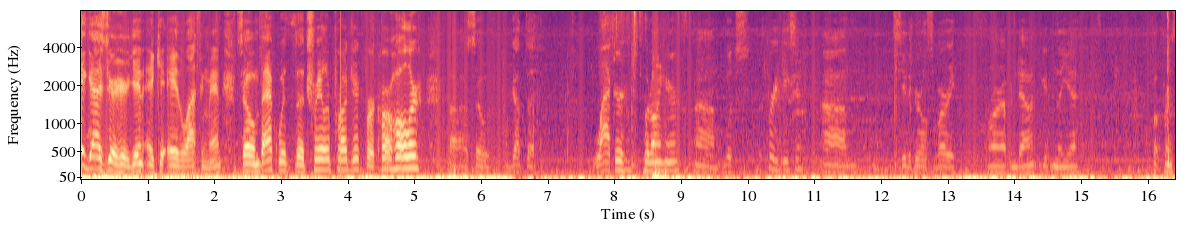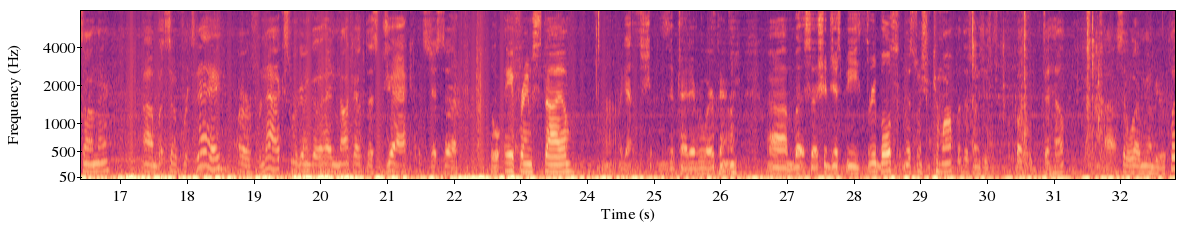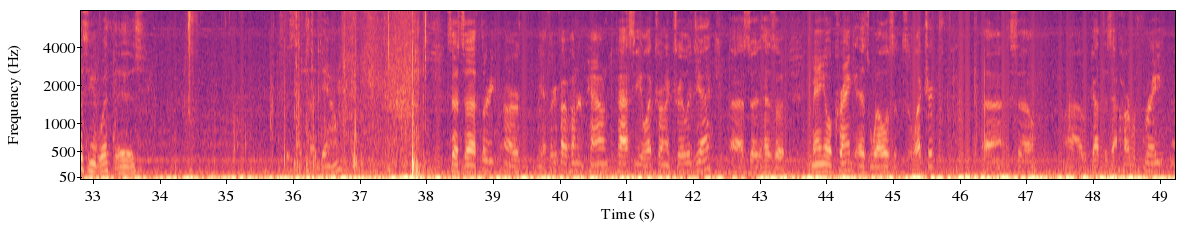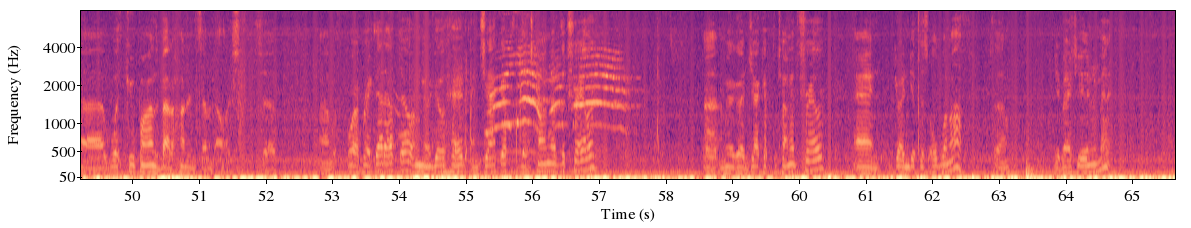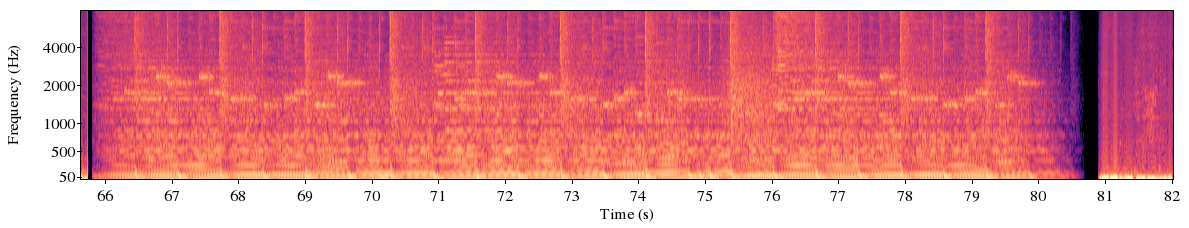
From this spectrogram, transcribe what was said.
Hey guys, Jerry here again, aka The Laughing Man. So I'm back with the trailer project for a car hauler. Uh, so we got the lacquer put on here. Um, looks, looks pretty decent. Um, see the girls have already run up and down getting the uh, footprints on there. Um, but so for today, or for next, we're going to go ahead and knock out this jack. It's just a little A-frame style. Uh, I got zip tied everywhere apparently. Um, but so it should just be three bolts. And this one should come off, but this one's just busted to hell. Uh, so what I'm going to be replacing it with is this upside down. So it's a 30 or yeah 3,500 pound capacity electronic trailer jack. Uh, so it has a manual crank as well as it's electric. Uh, so uh, we got this at Harbor Freight uh, with coupons about $107. So um, before I break that out though, I'm going to go ahead and jack up the trailer. Uh, I'm going to go ahead and jack up the tongue of the trailer and go ahead and get this old one off. So, get back to you in a minute.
